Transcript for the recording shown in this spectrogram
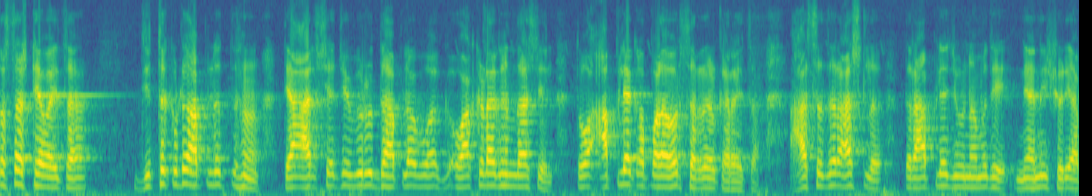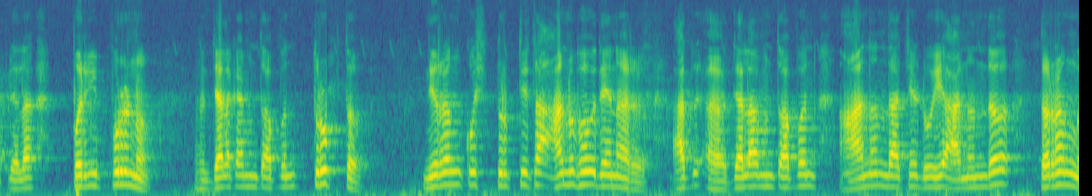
तसाच ठेवायचा? जिथं कुठं आपलं हं, त्या आरशाच्या विरुद्ध आपला वा वाकडा गंध असेल तो आपल्या कपाळावर सरळ करायचा. असं जर असलं तर आपल्या जीवनामध्ये ज्ञानेश्वरी आपल्याला परिपूर्ण ज्याला काय म्हणतो आपण तृप्त निरंकुश तृप्तीचा अनुभव देणारं. आत ज्याला म्हणतो आपण आनंदाचे डोहे आनंद तरंग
